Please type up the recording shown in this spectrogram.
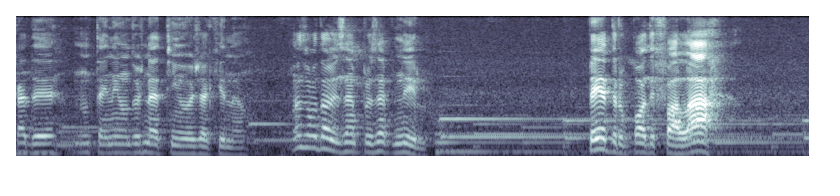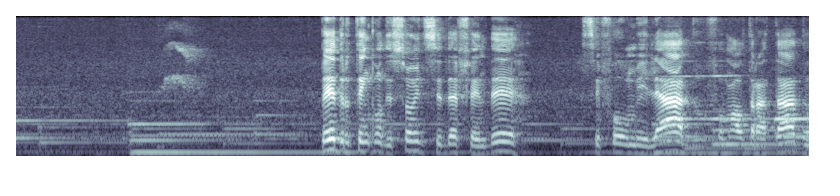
Cadê? Não tem nenhum dos netinhos hoje aqui não. Mas eu vou dar um exemplo, por exemplo, Nilo. Pedro pode falar. Pedro tem condições de se defender se for humilhado, for maltratado?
